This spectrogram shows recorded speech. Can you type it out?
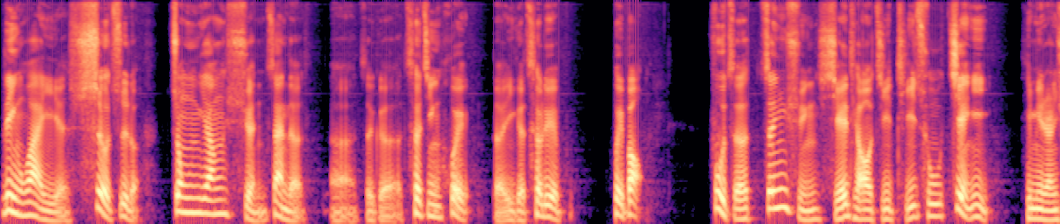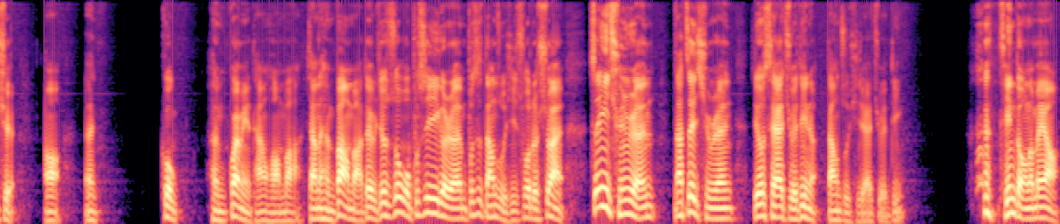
另外也设置了中央选战的。呃，这个测进会的一个策略汇报，负责征询、协调及提出建议提名人选啊，呃，够很冠冕堂皇吧？讲的很棒吧？对，就是说我不是一个人，不是党主席说了算，是一群人。那这群人由谁来决定呢？党主席来决定。听懂了没有？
